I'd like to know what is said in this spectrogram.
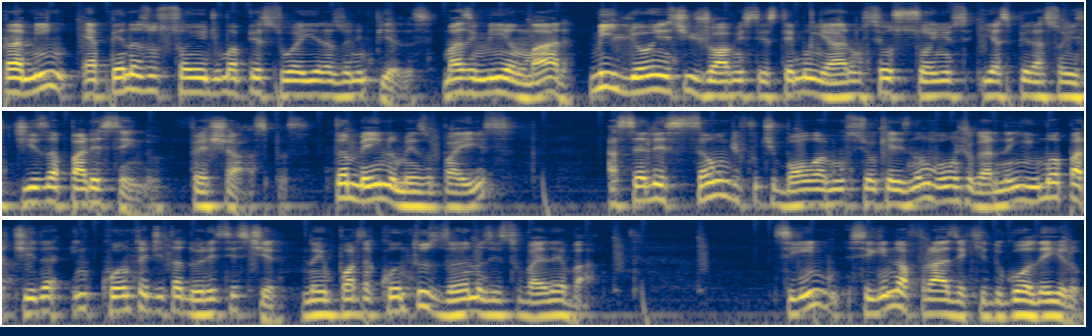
para mim, é apenas o sonho de uma pessoa ir às Olimpíadas. Mas em Myanmar, milhões de jovens testemunharam seus sonhos e aspirações desaparecendo. Fecha aspas. Também no mesmo país, a seleção de futebol anunciou que eles não vão jogar nenhuma partida enquanto a ditadura existir, não importa quantos anos isso vai levar. Seguindo, seguindo a frase aqui do goleiro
